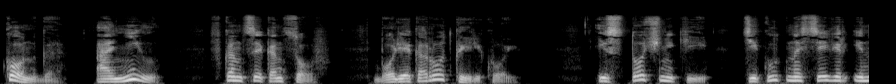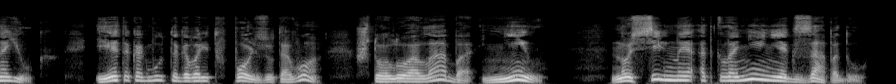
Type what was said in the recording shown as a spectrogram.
Конго, а Нил, в конце концов, более короткой рекой, источники текут на север и на юг, и это как будто говорит в пользу того, что Луалаба — Нил, но сильное отклонение к западу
